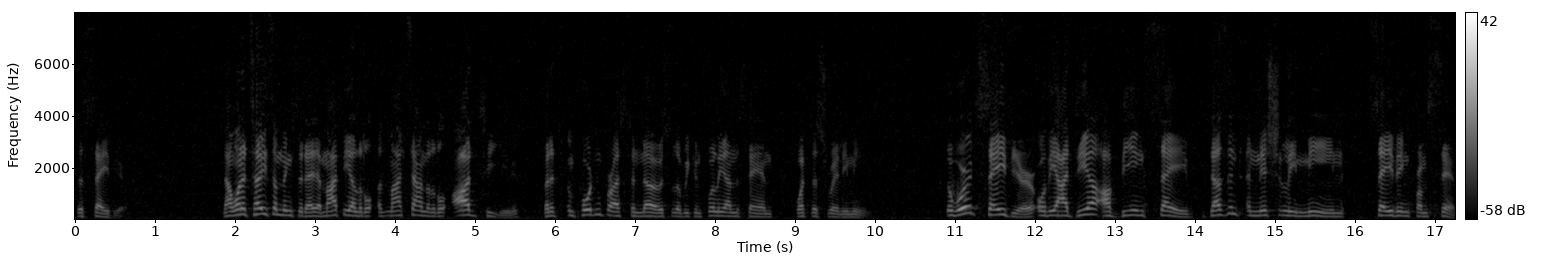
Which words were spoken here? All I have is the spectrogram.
the Savior. Now, I want to tell you some things today that might be a little, uh, might sound a little odd to you, but it's important for us to know so that we can fully understand what this really means. The word Savior, or the idea of being saved, doesn't initially mean saving from sin.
